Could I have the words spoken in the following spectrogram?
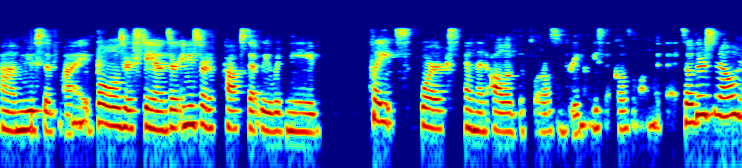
um, use of my bowls or stands or any sort of props that we would need, plates, forks, and then all of the florals and greeneries that goes along with it. So there's no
